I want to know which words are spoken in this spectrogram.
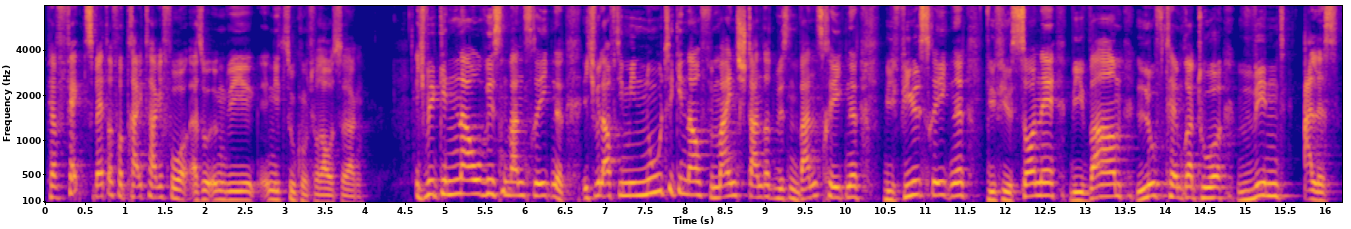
perfektes Wetter vor drei Tage vor, also irgendwie in die Zukunft voraussagen. Ich will genau wissen, wann es regnet. Ich will auf die Minute genau für meinen Standort wissen, wann es regnet, wie viel es regnet, wie viel Sonne, wie warm, Lufttemperatur, Wind, alles.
